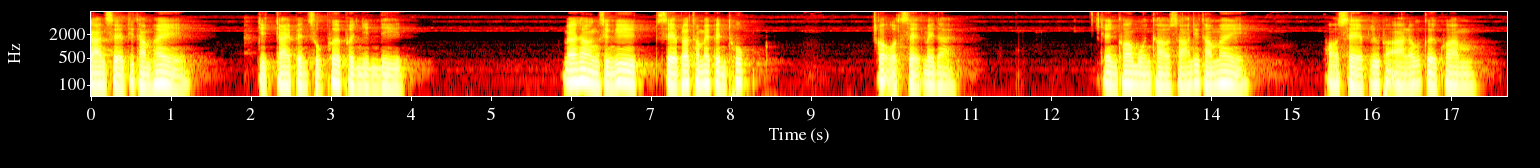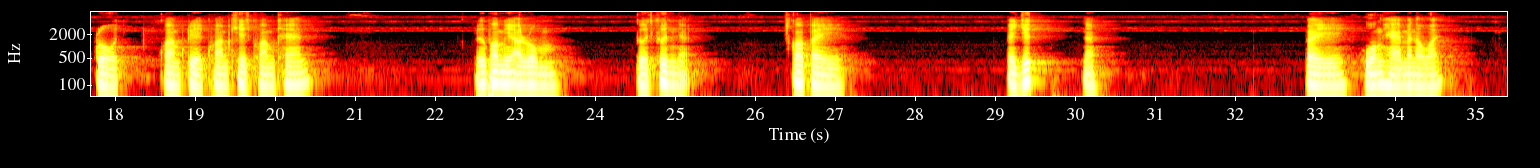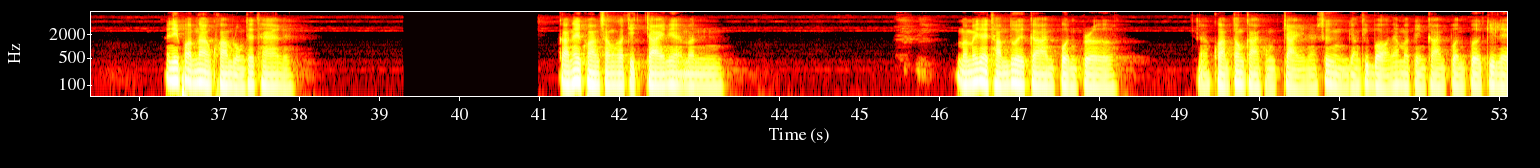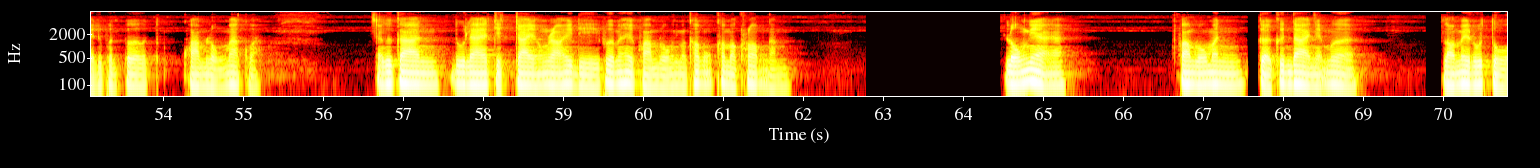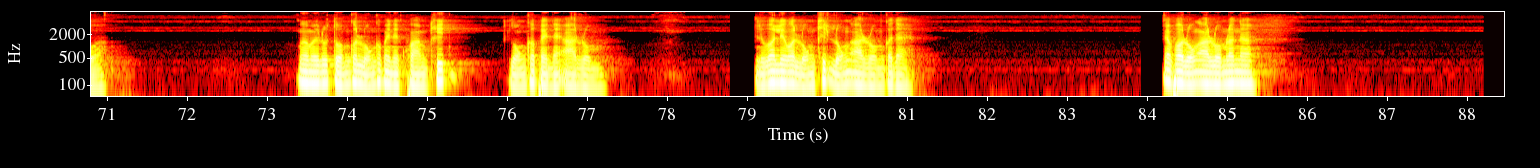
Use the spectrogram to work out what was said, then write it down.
การเสพที่ทำให้จิตใจเป็นสุขเพลิดเพลินยินดี แม้ทั้งสิ่งที่เสพแล้วทำให้เป็นทุกข์ ก็อดเสพไม่ได้ เช่นข้อมูลข่าวสารที่ทำให้พอเสพหรือพออ่านแล้วก็เกิดความโกรธ ความเกลียดความเครียดความแค้น หรือพอมีอารมณ์เกิดขึ้นเนี่ยก็ไป ไปยึด นะไปหวงแหนมันเอาไว้ อันนี้ความน่าความหลงแท้ๆเลย การให้ความสำคัญกับจิตใจเนี่ยมัน มันไม่ได้ทำด้วยการปนเปื้อนะความต้องการของใจนะซึ่งอย่างที่บอกนะมันเป็นการปนเปื้อกิเลสหรือปนเปื้อความหลงมากกว่า แต่คือการดูแลจิตใจของเราให้ดี เพื่อไม่ให้ความหลงนี่มันเข้าเข้ามาครอบงำหลงเนี่ยนะความหลงมันเกิดขึ้นได้เนี่ยเมื่อเราไม่รู้ตัว เมื่อไม่รู้ตัวมันก็หลงเข้าไปในความคิด หลงเข้าไปในอารมณ์ หรือว่าเรียกว่าหลงคิดหลงอารมณ์ก็ได้ แล้วพอหลงอารมณ์แล้วนะ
